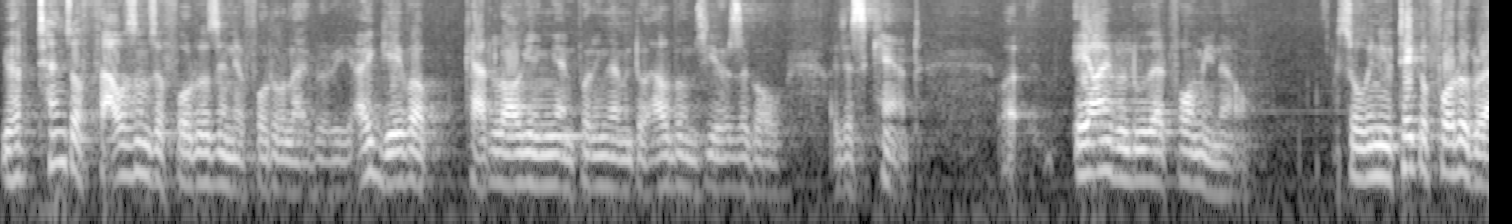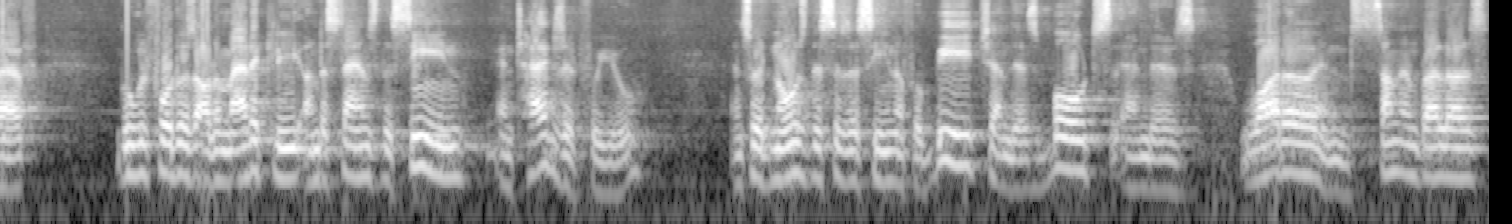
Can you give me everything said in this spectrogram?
you have tens of thousands of photos in your photo library. I gave up cataloging and putting them into albums years ago. I just can't. Uh, AI will do that for me now. So when you take a photograph, Google Photos automatically understands the scene and tags it for you. And so it knows this is a scene of a beach, and there's boats, and there's water, and sun umbrellas.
